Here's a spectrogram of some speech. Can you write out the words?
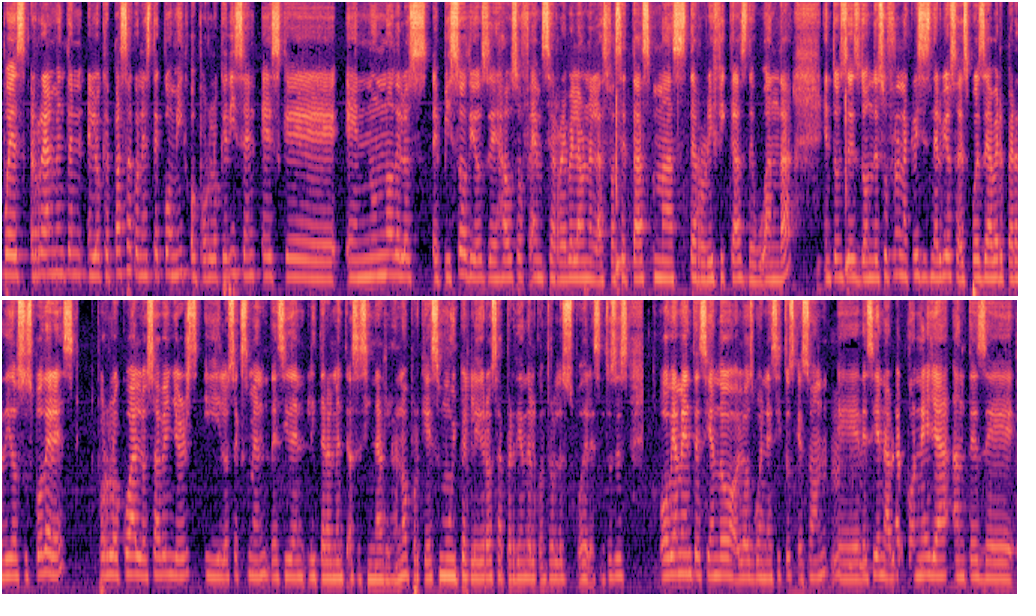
pues realmente en, lo que pasa con este cómic, o por lo que dicen, es que en uno de los episodios de House of M se revela una de las facetas más terroríficas de Wanda, entonces donde sufre una crisis nerviosa después de haber perdido sus poderes, por lo cual los Avengers y los X-Men deciden literalmente asesinarla, ¿no? Porque es muy peligrosa perdiendo el control de sus poderes. Entonces, obviamente siendo los buenecitos que son, eh, deciden hablar con ella antes de,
